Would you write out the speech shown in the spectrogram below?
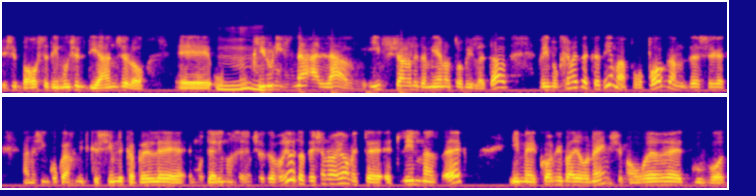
יש בראש הדימוי של דיאנג'לו, אה, הוא, הוא כאילו נבנה עליו, אי אפשר לדמיין אותו בלעדיו, ואם לוקחים את זה קדימה, אפרופו גם זה שאנשים כל כך מתקשים לקבל אה, מודלים אחרים של גבריות, אז יש לנו היום את, אה, את ליל נאז אקס, עם אה, כל מיני ביורנאים שמעורר אה, תגובות.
